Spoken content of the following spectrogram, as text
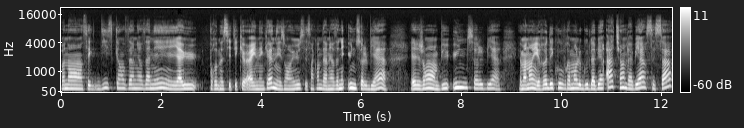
pendant ces 10-15 dernières années, il y a eu, pour ne citer que Heineken, ils ont eu ces 50 dernières années une seule bière. Et les gens ont bu une seule bière. Et maintenant, ils redécouvrent vraiment le goût de la bière. Ah, tiens, de la bière, c'est ça.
